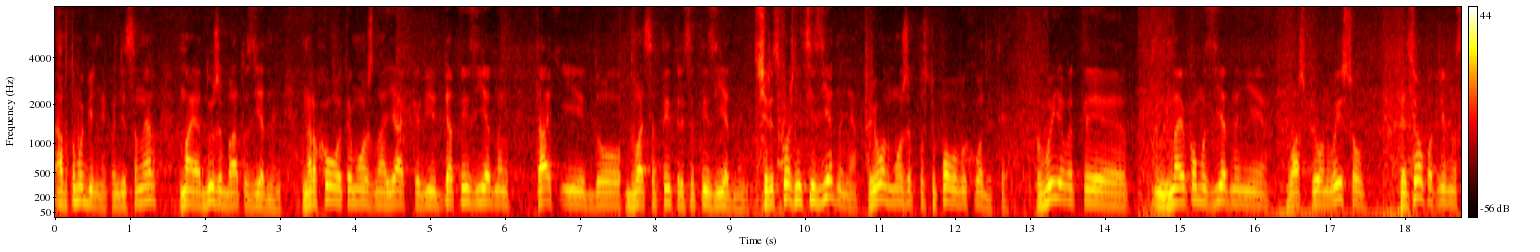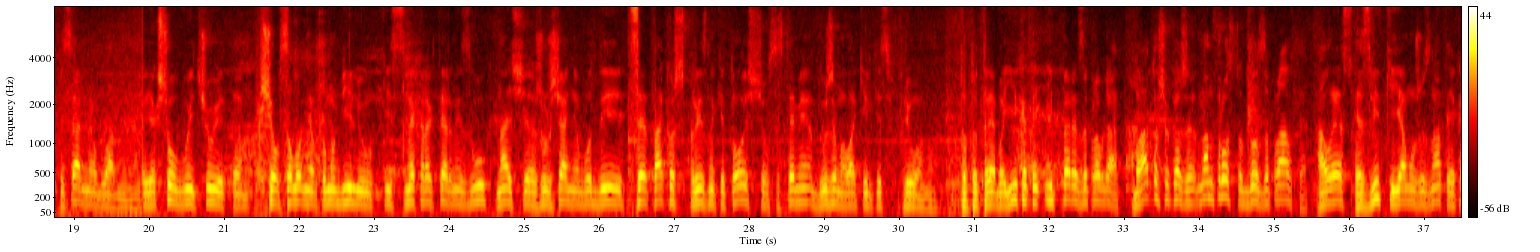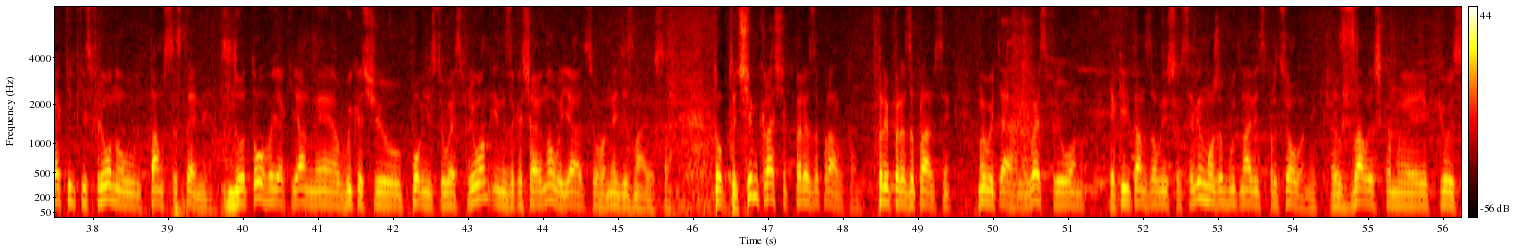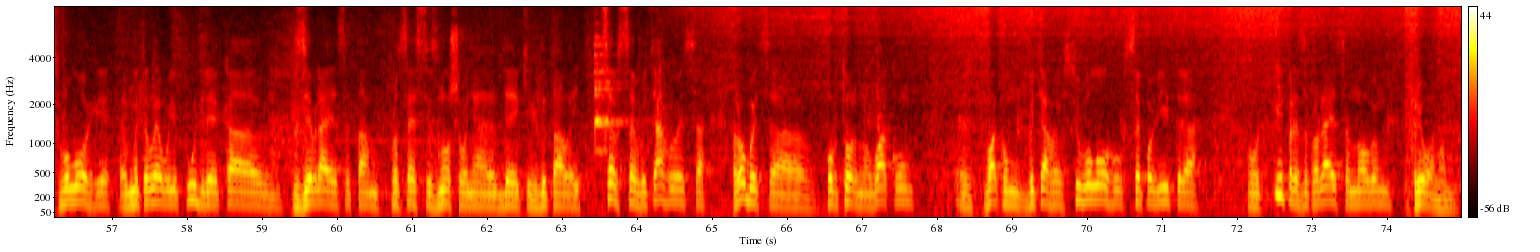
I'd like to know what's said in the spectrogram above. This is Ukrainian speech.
Автомобільний кондиціонер має дуже багато з'єднань. Нараховувати можна як від 5 з'єднань, так і до 20-30 з'єднань. Через кожні ці з'єднання фріон може поступово виходити, виявити, на якому з'єднанні ваш фріон вийшов. Для цього потрібно спеціальне обладнання. Якщо ви чуєте, що в салоні автомобілю якийсь нехарактерний звук, наче журчання води, це також признаки того, що в системі дуже мала кількість фріону. Тобто треба їхати і перезаправляти. Багато що каже, нам просто дозаправте, але звідки я можу знати, яка кількість фріону там в системі? До того як я не викачую повністю весь фріон і не закачаю новий, я цього не дізнаюся. Тобто, чим краще перезаправка. При перезаправці ми витягуємо весь фріон, який там залишився. Він може бути навіть спрацьований з залишками якоїсь вологи, металевої пудри, яка з'являється там в процесі зношування деяких деталей. Це все витягується, робиться повторно вакуум. Вакуум витягує всю вологу, все повітря от, і перезаправляється новим фріоном.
